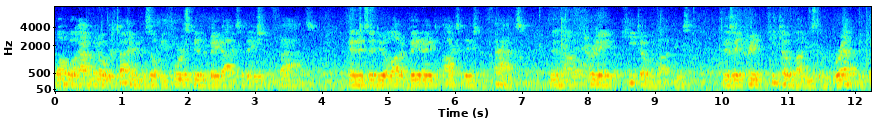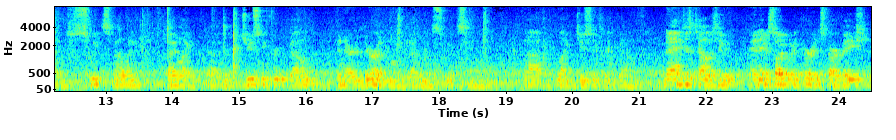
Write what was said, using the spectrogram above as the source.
what will happen over time is they'll be forced into beta oxidation of fats. And as they do a lot of beta oxidation of fats, then they'll create ketone bodies. And as they create ketone bodies, their breath becomes sweet smelling, kind of like uh, juicy fruit gum, and their urine will become real sweet smelling uh, like juicy fruit gum. And that just tells you, and it, so it would occur in starvation,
